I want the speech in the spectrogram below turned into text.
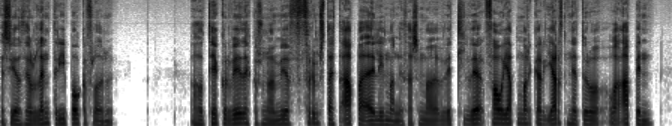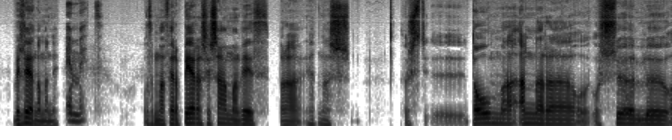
en síðan þegar þú lendir í bókaflóðinu að þá tekur við eitthvað svona mjög frumstætt apaeðli í manni þar sem að ver, fá jafnmargar jarðnetur og, og apinn við hliðan á manni Einmitt. og þegar maður fer að bera sig saman við bara hérna veist, uh, dóma annara og, og sölu og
